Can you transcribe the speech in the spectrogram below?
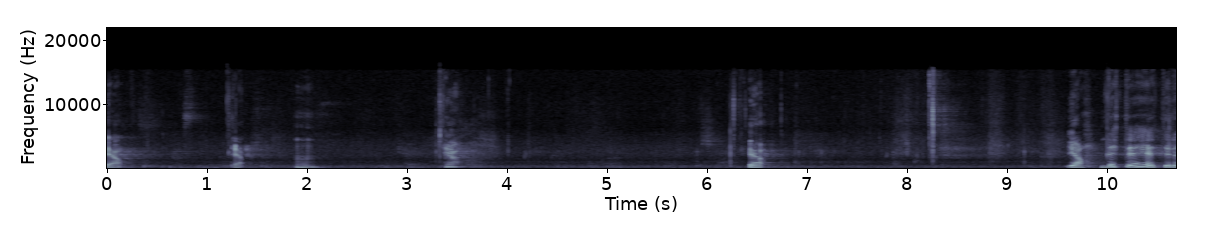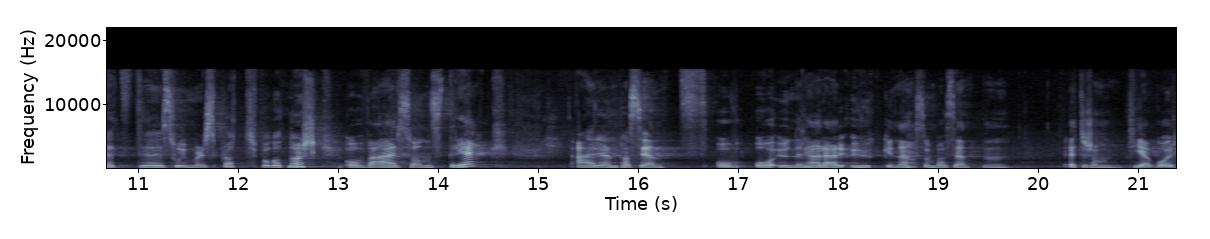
Ja. Ja. Mm. ja. Ja. Ja, dette heter et uh, swimmers plot på godt norsk. Og hver sånn strek er en pasient, og, og, under her er ukene som pasienten ettersom tida går.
